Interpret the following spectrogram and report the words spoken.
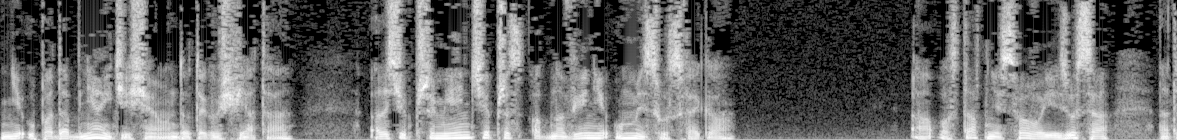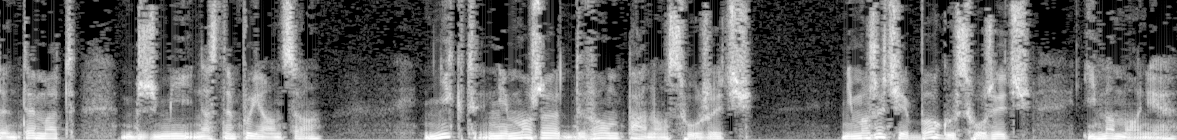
Nie upadabniajcie się do tego świata, ale się przemieńcie przez odnowienie umysłu swego. A ostatnie słowo Jezusa na ten temat brzmi następująco. Nikt nie może dwom panom służyć. Nie możecie Bogu służyć i mamonie.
